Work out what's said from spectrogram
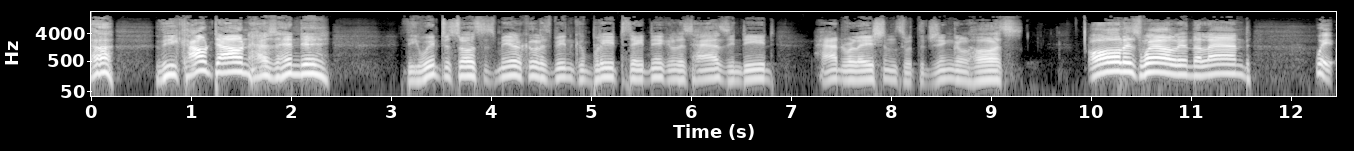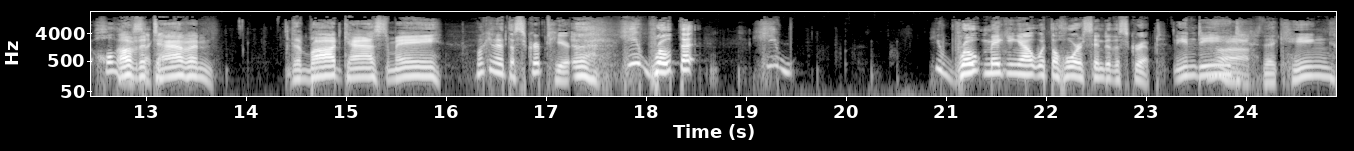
Ah, the countdown has ended. The winter solstice miracle has been complete. St. Nicholas has indeed had relations with the jingle horse. All is well in the land Wait, hold on of a the second. tavern. The broadcast may. Looking at the script here, he wrote that he he wrote making out with the horse into the script. Indeed, Ah. the king.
